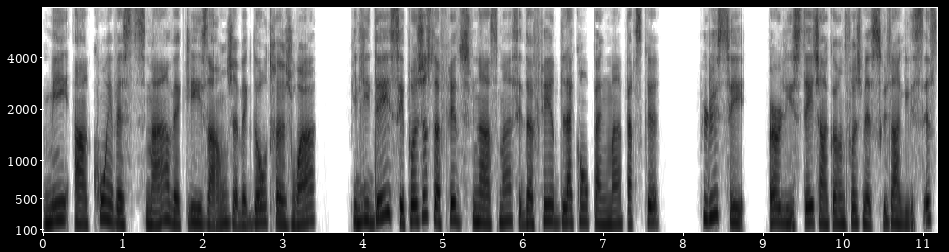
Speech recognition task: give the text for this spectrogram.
mais en co-investissement avec les anges, avec d'autres joueurs. Puis l'idée, c'est pas juste d'offrir du financement, c'est d'offrir de l'accompagnement parce que plus c'est early stage, encore une fois, je m'excuse anglicisme,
